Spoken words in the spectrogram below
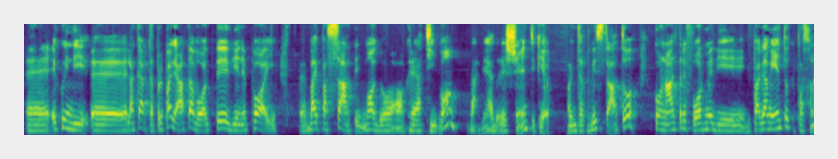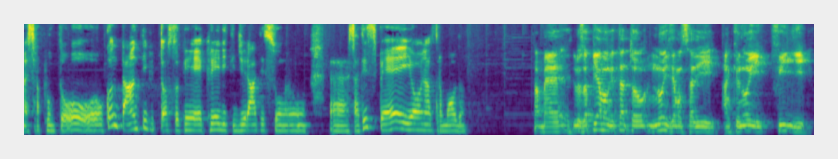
eh, e quindi eh, la carta prepagata a volte viene poi eh, bypassata in modo creativo dagli adolescenti che ho intervistato con altre forme di, di pagamento che possono essere appunto contanti piuttosto che crediti girati su eh, Satispay o in altro modo. Vabbè, lo sappiamo che tanto noi siamo stati, anche noi figli,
